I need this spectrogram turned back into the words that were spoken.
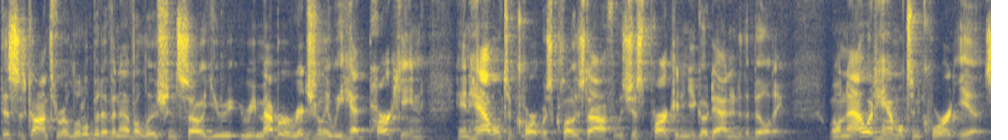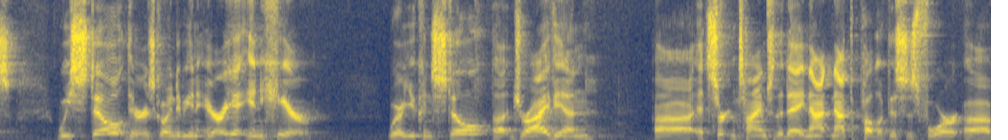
this has gone through a little bit of an evolution. So you remember originally we had parking and Hamilton Court was closed off. It was just parking and you go down into the building. Well, now what Hamilton Court is, we still, there is going to be an area in here where you can still uh, drive in uh, at certain times of the day, not, not the public. This is for uh,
